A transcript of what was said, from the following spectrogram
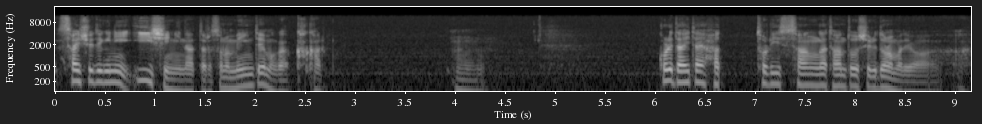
ー、最終的にいいシーンになったらそのメインテーマがかかる、うん、これ大体服部さんが担当してるドラマではあ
